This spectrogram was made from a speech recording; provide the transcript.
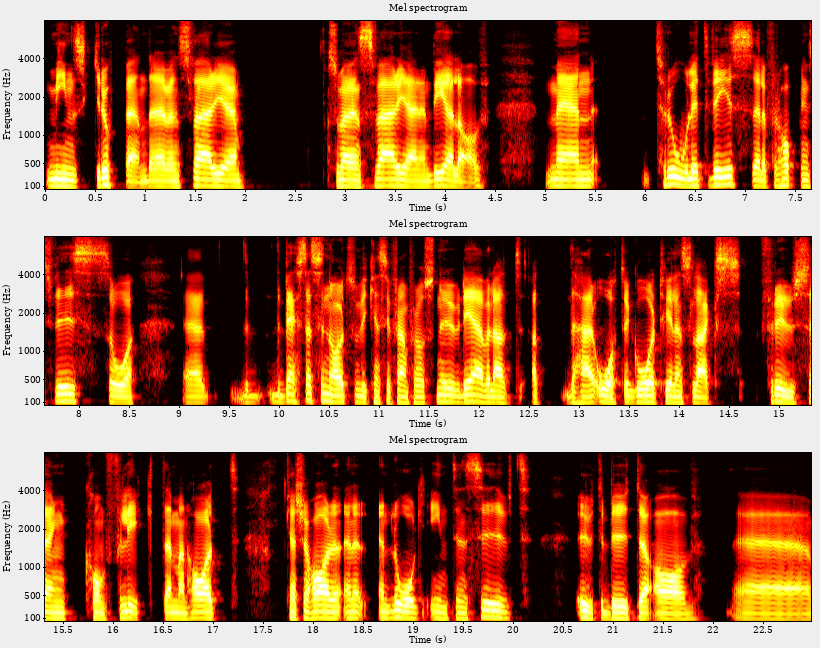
Minskgruppen där även Sverige, som även Sverige är en del av. Men troligtvis eller förhoppningsvis så Eh, det, det, bästa scenariot som vi kan se framför oss nu det är väl att, att det här återgår till en slags frusen konflikt där man har ett, kanske har en, en lågintensivt utbyte av eh,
